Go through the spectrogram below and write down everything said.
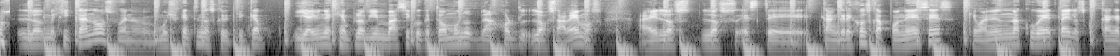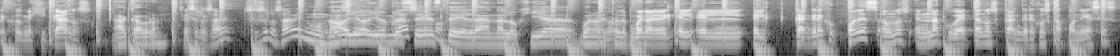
Los mexicanos, bueno, mucha gente nos critica y hay un ejemplo bien básico que todo el mundo a lo mejor lo sabemos. Hay los, los este, cangrejos japoneses que van en una cubeta y los cangrejos mexicanos. Ah, cabrón. ¿Ya se lo saben? ¿Sí se lo saben? Un- No, yo, yo me sé este, la analogía. Bueno, ahorita ¿no? le Bueno, el, el- el- el cangrejo, pones a unos, en una cubeta unos cangrejos japoneses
